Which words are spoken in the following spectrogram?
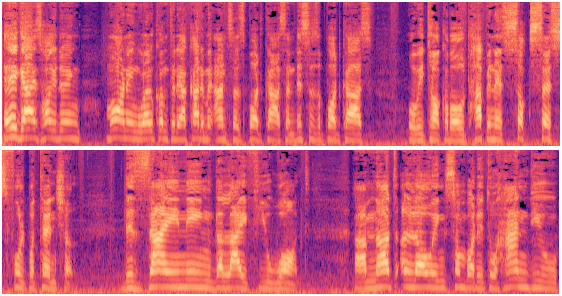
Hey guys, how you doing? Morning. Welcome to the Academy Answers podcast, and this is a podcast where we talk about happiness, success, full potential, designing the life you want. I'm not allowing somebody to hand you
